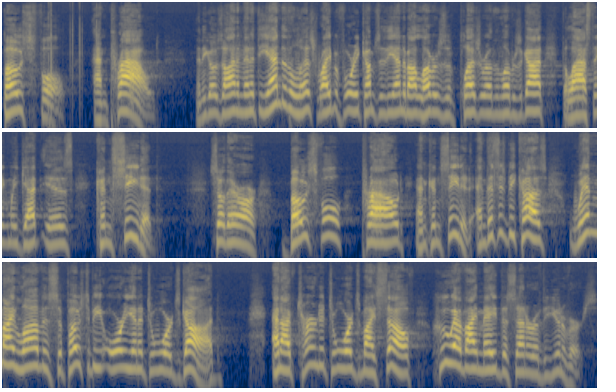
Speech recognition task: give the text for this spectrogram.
boastful and proud. Then he goes on, and then at the end of the list, right before he comes to the end about lovers of pleasure rather than lovers of God, the last thing we get is conceited. So there are boastful, proud, and conceited. And this is because when my love is supposed to be oriented towards God and I've turned it towards myself, who have I made the center of the universe?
